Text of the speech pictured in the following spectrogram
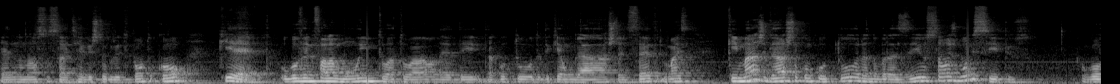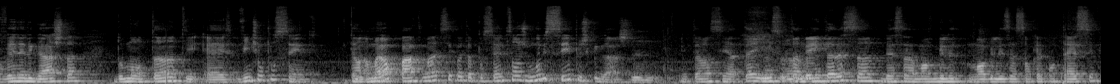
é, no nosso site revistogrito.com, que é, o governo fala muito atual né, de, da cultura, de que é um gasto, etc., mas quem mais gasta com cultura no Brasil são os municípios. O governo ele gasta do montante é, 21%. Então, a maior parte, mais de 50%, são os municípios que gastam. Uhum. Então, assim, até isso também é interessante, dessa mobilização que acontece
